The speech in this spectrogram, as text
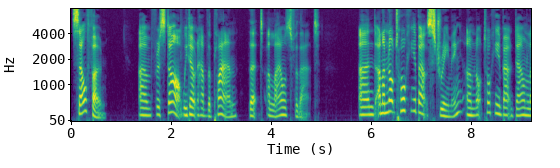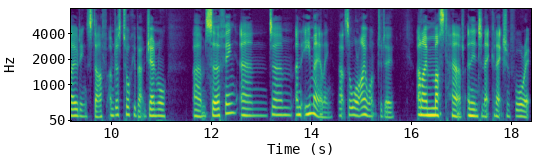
cell phone. Um, for a start, we don't have the plan that allows for that. And and I'm not talking about streaming. I'm not talking about downloading stuff. I'm just talking about general um, surfing and um, and emailing. That's all I want to do, and I must have an internet connection for it.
